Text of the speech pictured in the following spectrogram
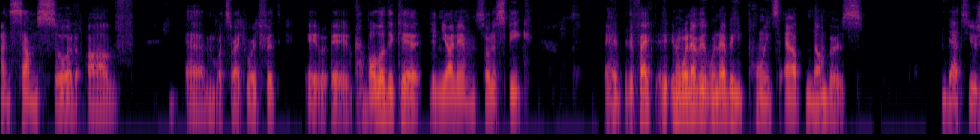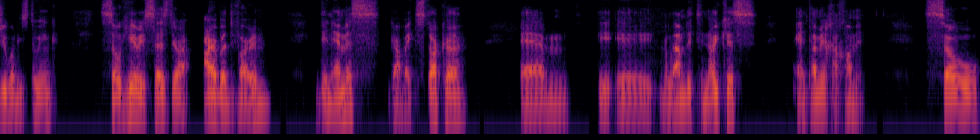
on some sort of um, what's the right word for it? Eh, eh, eh, Kabbalah in Yanim, so to speak. And the fact, you know, whenever whenever he points out numbers, that's usually what he's doing. So here he says there are arba dvarim, dinemis, gabait staka, um, tinoikis, and tamir chachamim. So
